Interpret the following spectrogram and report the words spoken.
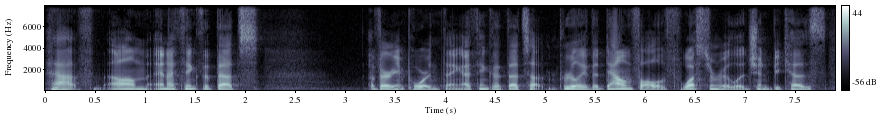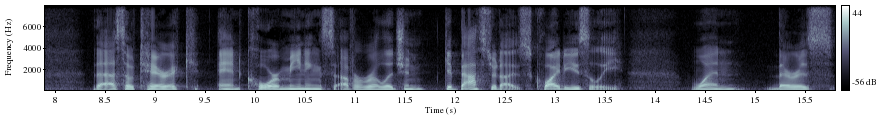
have. Um, and I think that that's a very important thing. I think that that's a, really the downfall of Western religion because the esoteric and core meanings of a religion get bastardized quite easily when there is,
